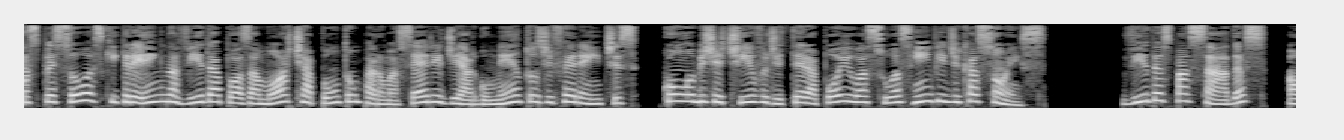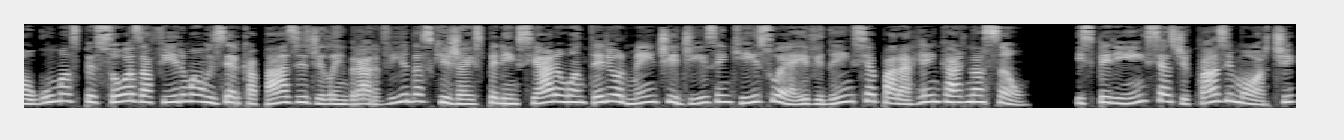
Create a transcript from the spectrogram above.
As pessoas que creem na vida após a morte apontam para uma série de argumentos diferentes, com o objetivo de ter apoio às suas reivindicações. Vidas passadas, algumas pessoas afirmam ser capazes de lembrar vidas que já experienciaram anteriormente e dizem que isso é evidência para a reencarnação experiências de quase morte,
